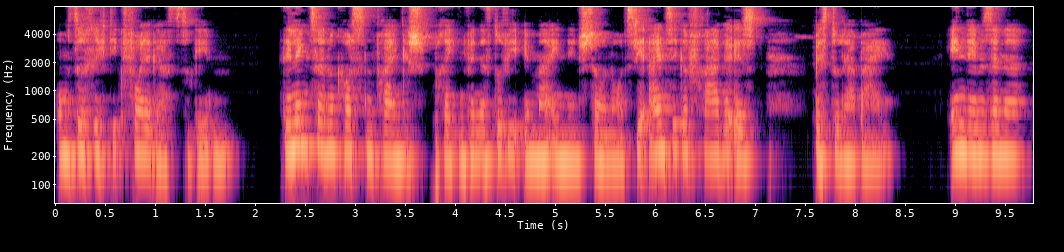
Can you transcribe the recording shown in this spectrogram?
um so richtig Vollgas zu geben? Den Link zu einem kostenfreien Gespräch findest du wie immer in den Show Notes. Die einzige Frage ist, bist du dabei? In dem Sinne,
